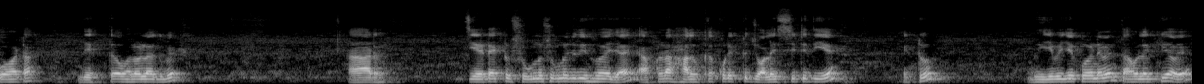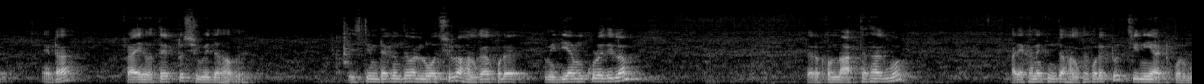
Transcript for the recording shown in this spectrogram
পোহাটা। দেখতেও ভালো লাগবে। আর চিড়াটা একটু শুকনো শুকনো যদি হয়ে যায়, আপনারা হালকা করে একটু জলের সিটি দিয়ে একটু ভিজে ভিজে করে নেবেন, তাহলে কী হবে? এটা ফ্রাই হতে একটু সুবিধা হবে। স্টিমটা কিন্তু এবার লো ছিল, হালকা করে মিডিয়াম করে দিলাম। এরকম নাড়তে থাকব। আর এখানে কিন্তু হালকা করে একটু চিনি অ্যাড করব।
